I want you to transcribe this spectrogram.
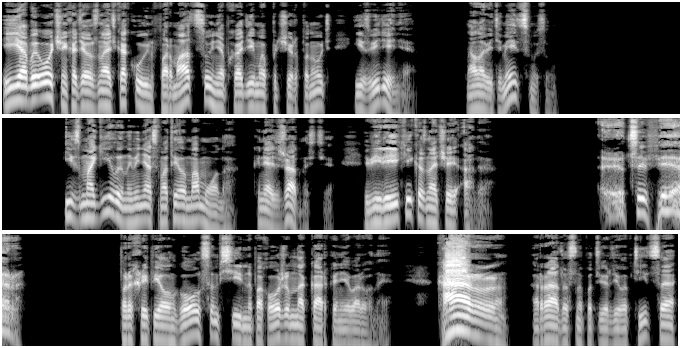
и я бы очень хотел знать, какую информацию необходимо почерпнуть из видения. Оно ведь имеет смысл? Из могилы на меня смотрел Мамона, князь жадности, великий казначей ада. — Люцифер! — прохрипел он голосом, сильно похожим на карканье вороны. «Карр!» — радостно подтвердила птица,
